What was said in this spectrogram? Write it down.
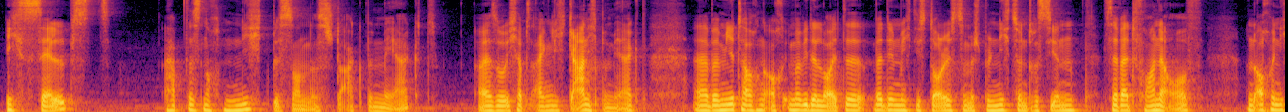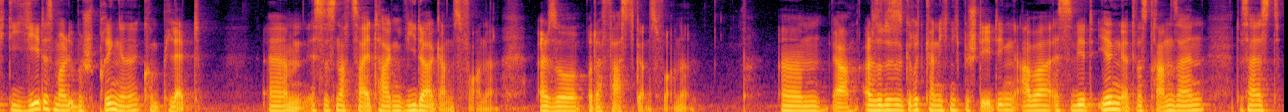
ich selbst habe das noch nicht besonders stark bemerkt. Also ich habe es eigentlich gar nicht bemerkt. Äh, bei mir tauchen auch immer wieder Leute, bei denen mich die Stories zum Beispiel nicht so interessieren, sehr weit vorne auf. Und auch wenn ich die jedes Mal überspringe, komplett, ähm, ist es nach zwei Tagen wieder ganz vorne. Also, oder fast ganz vorne. Ähm, ja, also dieses Gerücht kann ich nicht bestätigen, aber es wird irgendetwas dran sein. Das heißt,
